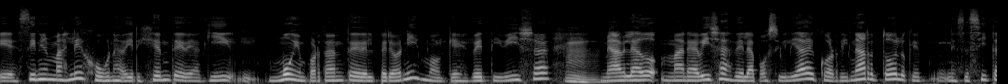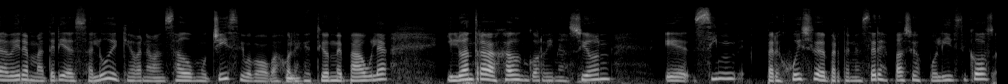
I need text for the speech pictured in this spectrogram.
Eh, sin ir más lejos, una dirigente de aquí muy importante del peronismo, que es Betty Villa, mm. me ha hablado maravillas de la posibilidad de coordinar todo lo que necesita ver en materia de salud y que han avanzado muchísimo bajo la gestión de Paula y lo han trabajado en coordinación eh, sin perjuicio de pertenecer a espacios políticos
